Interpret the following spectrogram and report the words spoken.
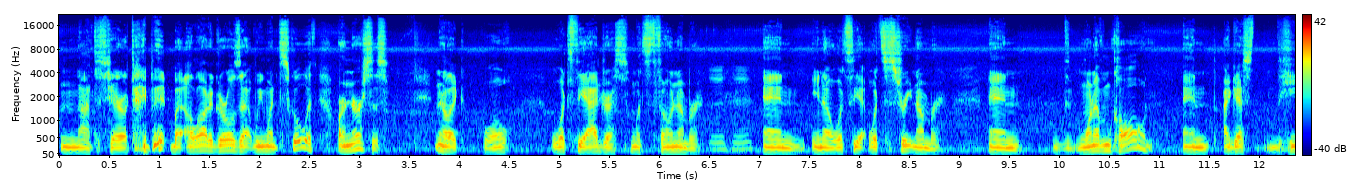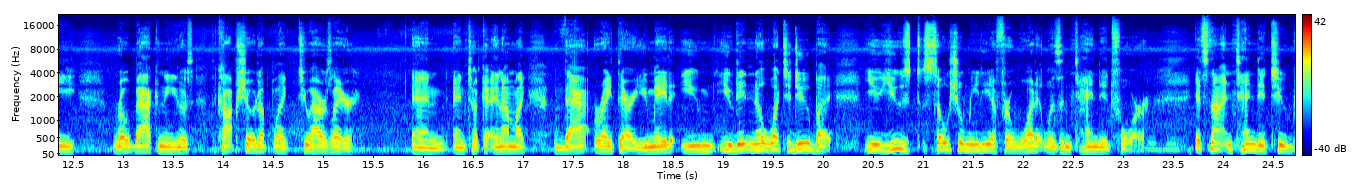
not to stereotype it but a lot of girls that we went to school with are nurses. And they're like well what's the address? What's the phone number? Mm-hmm. And you know what's the what's the street number? And one of them called and i guess he wrote back and he goes the cop showed up like two hours later and and took it. And i'm like that right there you made it you you didn't know what to do but you used social media for what it was intended for. Mm-hmm. It's not intended to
